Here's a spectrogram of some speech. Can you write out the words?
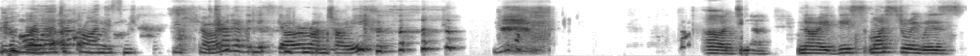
We're allowed to cry on this, this show. I can't have the mascara run, Tony. oh dear. No, this my story was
